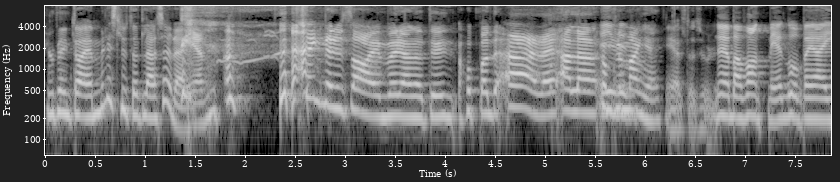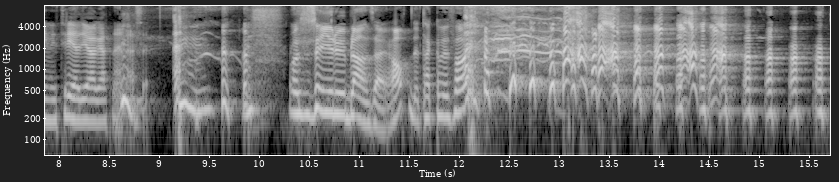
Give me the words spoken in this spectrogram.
Jag tänkte, har Emelie slutat läsa det där igen? Tänk när du sa i början att du hoppade över alla komplimanger. Helt otroligt. Nu är jag bara vant med, jag går bara in i tredje ögat när jag läser. Och så säger du ibland så här, ja det tackar vi för.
